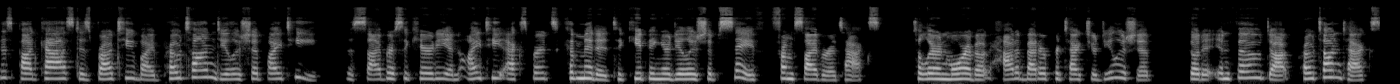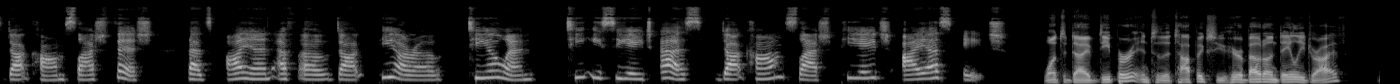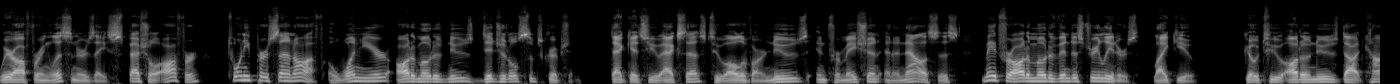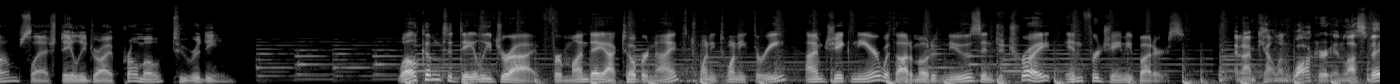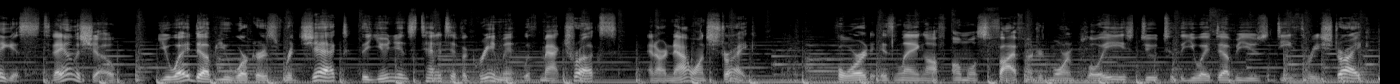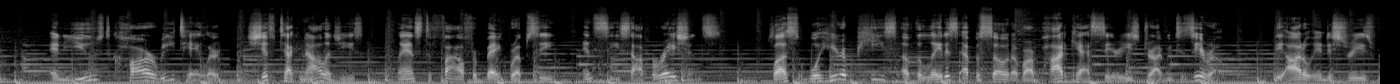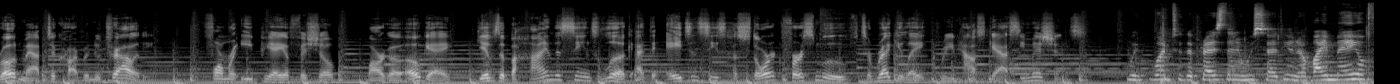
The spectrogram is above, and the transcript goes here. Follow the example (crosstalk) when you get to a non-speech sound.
This podcast is brought to you by Proton Dealership IT, the cybersecurity and IT experts committed to keeping your dealership safe from cyber attacks. To learn more about how to better protect your dealership, go to info.protontechs.com slash phish. That's I-N-F-O dot P-R-O-T-O-N-T-E-C-H-S dot com slash P-H-I-S-H. Want to dive deeper into the topics you hear about on Daily Drive? We're offering listeners a special offer 20% off a one year automotive news digital subscription. That gets you access to all of our news, information, and analysis made for automotive industry leaders like you. Go to autonews.com slash daily drive promo to redeem. Welcome to Daily Drive for Monday, October 9th, 2023. I'm Jake Neher with Automotive News in Detroit, in for Jamie Butters. And I'm Kellen Walker in Las Vegas. Today on the show, UAW workers reject the union's tentative agreement with Mack Trucks and are now on strike. Ford is laying off almost 500 more employees due to the UAW's D3 strike, and used car retailer Shift Technologies plans to file for bankruptcy and cease operations. Plus, we'll hear a piece of the latest episode of our podcast series, Driving to Zero, the auto industry's roadmap to carbon neutrality former EPA official Margot Oge gives a behind the scenes look at the agency's historic first move to regulate greenhouse gas emissions. We went to the president and we said, you know, by May of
